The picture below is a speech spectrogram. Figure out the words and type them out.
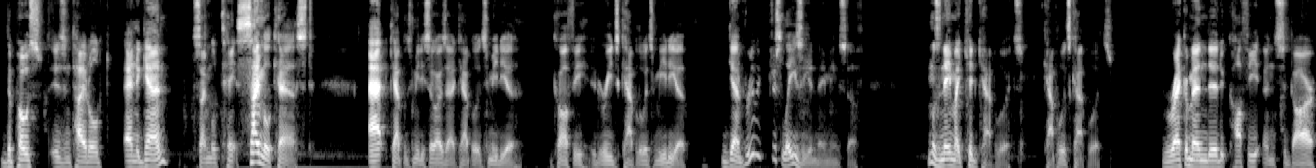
The post is entitled, and again, simulcast at Kaplowitz Media. So I was at Kaplowitz Media Coffee. It reads Kaplowitz Media. Again, really just lazy in naming stuff. I almost name my kid Kaplowitz. Kaplowitz Kaplowitz. Recommended coffee and cigar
